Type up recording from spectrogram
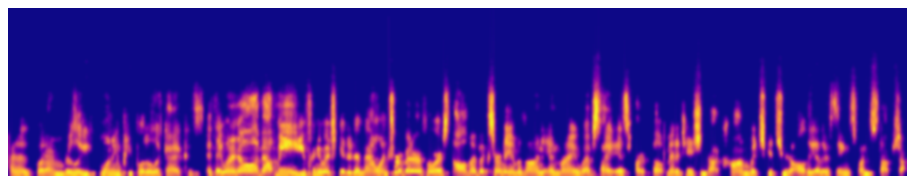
kind of what I'm really wanting people to look at because if they want to know all about me, you pretty much get it in that one. For better or for worse, all my books are on Amazon and my website is heartfeltmeditation.com, which gets you to all the other things. One stop shop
